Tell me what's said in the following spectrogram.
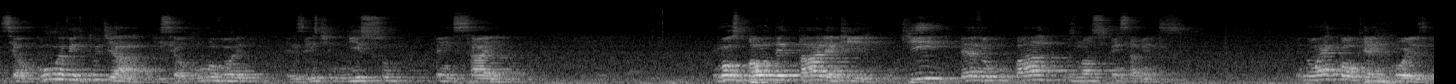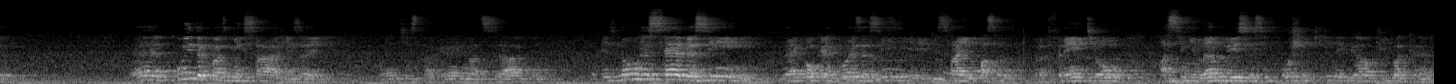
se alguma virtude há e se algum louvor existe, nisso pensai. Irmãos, Paulo detalha aqui o que deve ocupar os nossos pensamentos. E não é qualquer coisa. É, cuida com as mensagens aí, né, de Instagram, WhatsApp. A gente não recebe assim né, qualquer coisa assim e sai passando para frente ou assimilando isso assim, poxa, que legal, que bacana.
